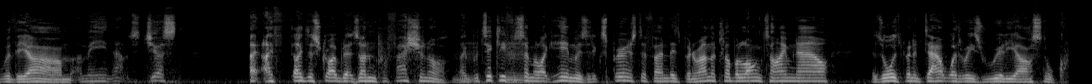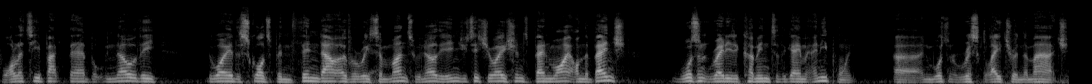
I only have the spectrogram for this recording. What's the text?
with the arm. I mean, that was just. I, I, I described it as unprofessional, like mm, particularly for mm. someone like him, who's an experienced defender. He's been around the club a long time now. There's always been a doubt whether he's really Arsenal quality back there, but we know the the way the squad's been thinned out over recent months. We know the injury situations. Ben White on the bench wasn't ready to come into the game at any point, uh, and wasn't risked later in the match.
